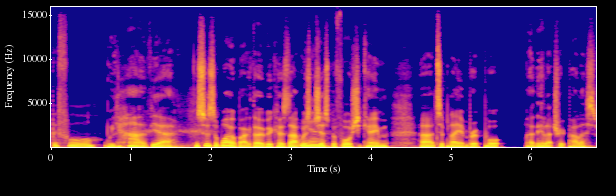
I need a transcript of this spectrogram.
before. We have, yeah. This was a while back though, because that was Yeah. just before she came uh, to play in Bridport at the Electric Palace.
